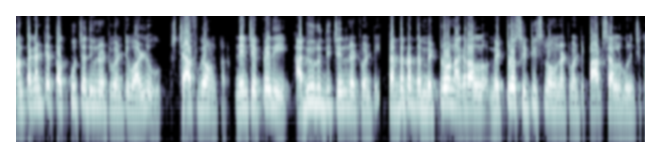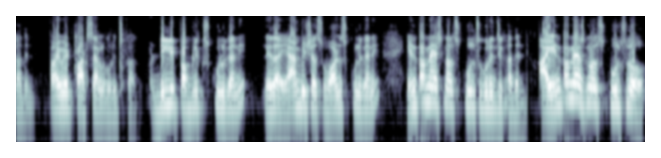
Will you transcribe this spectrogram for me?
అంతకంటే తక్కువ చదివినటువంటి వాళ్ళు స్టాఫ్గా ఉంటారు. నేను చెప్పేది అభివృద్ధి చెందినటువంటి పెద్ద పెద్ద మెట్రో నగరాల్లో మెట్రో సిటీస్లో ఉన్నటువంటి పాఠశాలల గురించి కాదండి. ప్రైవేట్ పాఠశాలల గురించి కాదు. ఢిల్లీ పబ్లిక్ స్కూల్ కానీ లేదా యాంబిషియస్ వరల్డ్ స్కూల్ కానీ ఇంటర్నేషనల్ స్కూల్స్ గురించి కాదండి. ఆ ఇంటర్నేషనల్ స్కూల్స్లో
